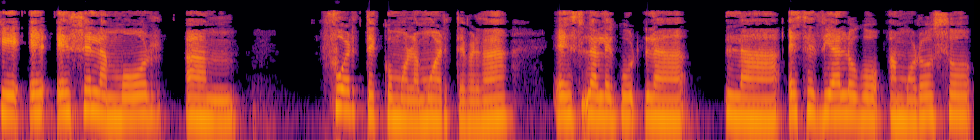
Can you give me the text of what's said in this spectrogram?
que e, es el amor fuerte como la muerte, ¿verdad? Es la, la la, ese diálogo amoroso,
